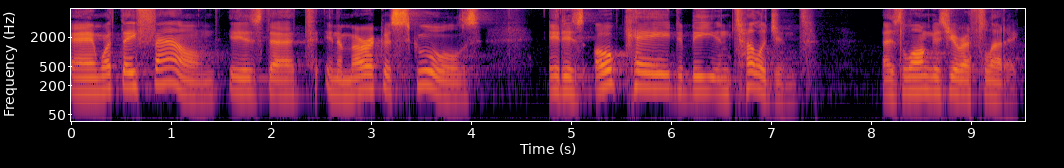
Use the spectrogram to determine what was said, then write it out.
And what they found is that in America's schools, it is okay to be intelligent as long as you're athletic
